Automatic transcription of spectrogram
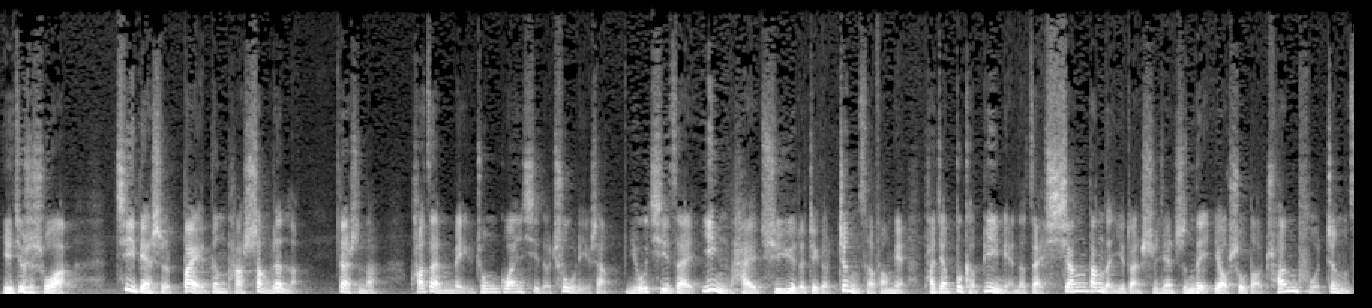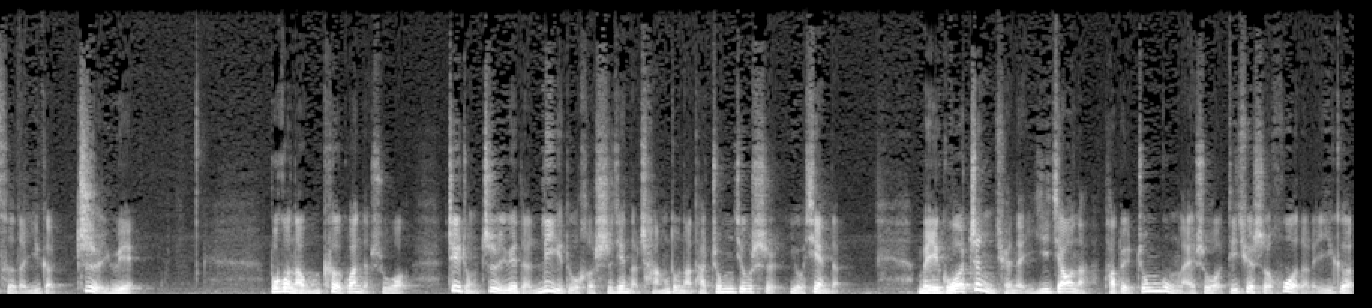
也就是说啊，即便是拜登他上任了，但是呢。他在美中关系的处理上，尤其在印太区域的这个政策方面，他将不可避免的在相当的一段时间之内要受到川普政策的一个制约。不过呢，我们客观的说，这种制约的力度和时间的长度呢，它终究是有限的。美国政权的移交呢，它对中共来说的确是获得了一个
